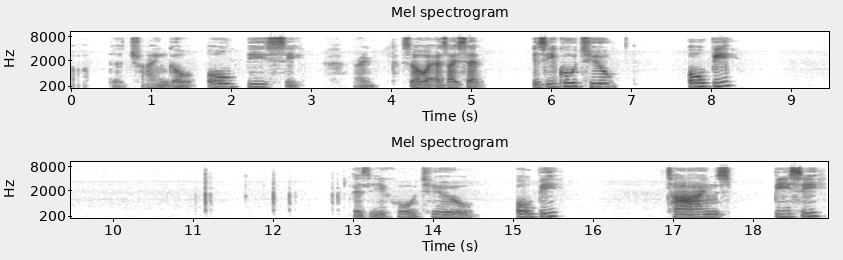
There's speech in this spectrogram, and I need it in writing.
Uh, the triangle OBC, right? So as I said, is equal to OB is equal to OB times BC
